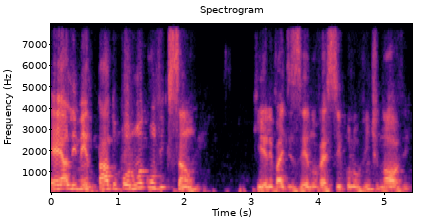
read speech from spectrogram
é alimentado por uma convicção que ele vai dizer no versículo 29,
